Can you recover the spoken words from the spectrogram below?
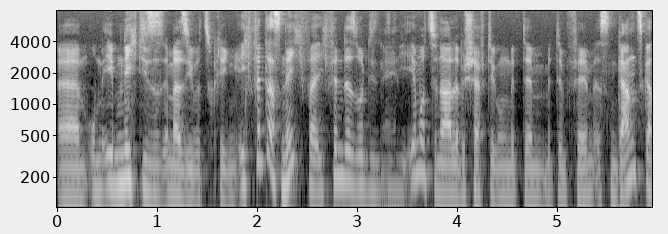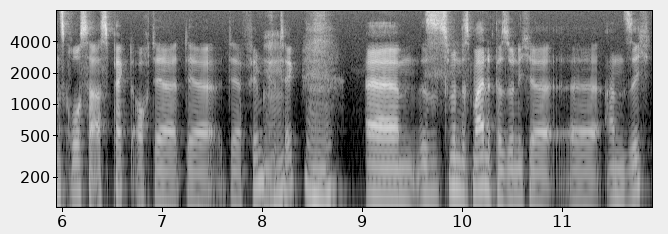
ähm, um eben nicht dieses Immersive zu kriegen. Ich finde das nicht, weil ich finde, so die, Nee. die emotionale Beschäftigung mit dem, mit dem Film ist ein ganz, ganz großer Aspekt auch der, der, der Filmkritik. Ähm, das ist zumindest meine persönliche äh, Ansicht.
